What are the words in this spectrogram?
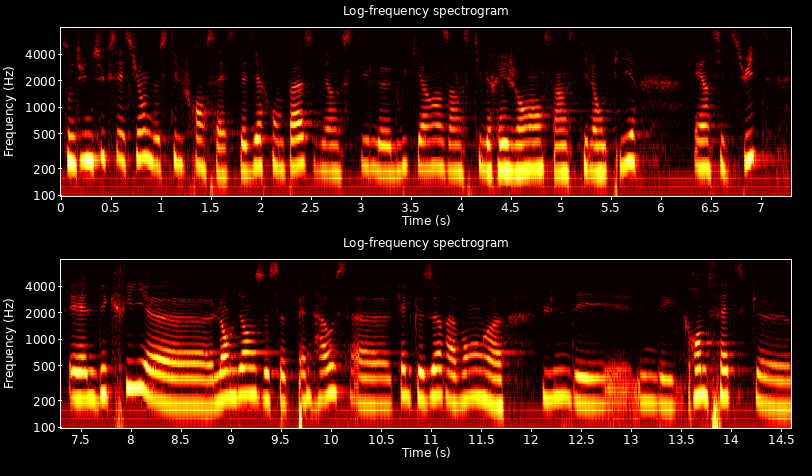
sont une succession de styles français, c'est-à-dire qu'on passe d'un style Louis XV à un style Régence, à un style Empire, et ainsi de suite. Et elle décrit euh, l'ambiance de ce penthouse quelques heures avant l'une des, des, grandes fêtes que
